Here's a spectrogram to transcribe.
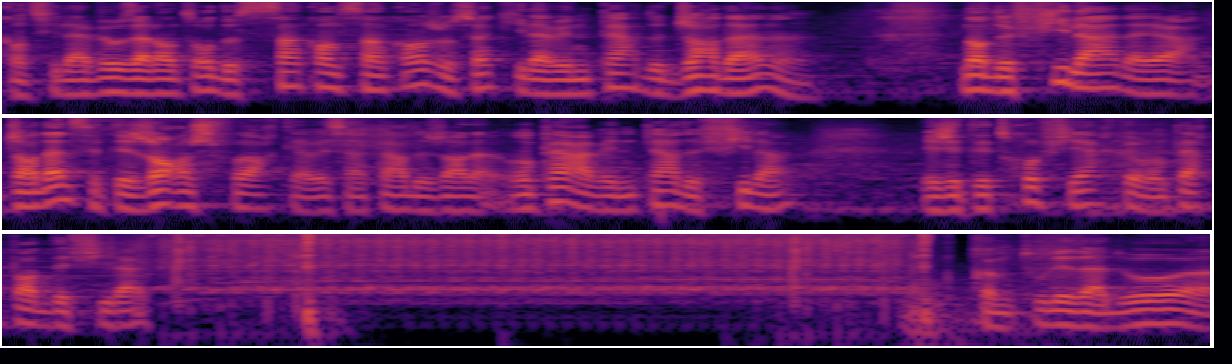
quand il avait aux alentours de 55 ans, je me souviens qu'il avait une paire de Jordan. Non, de Fila d'ailleurs. Jordan, c'était Jean Rochefort qui avait sa paire de Jordan. Mon père avait une paire de Fila. Et j'étais trop fier que mon père porte des Fila. comme tous les ados, euh,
